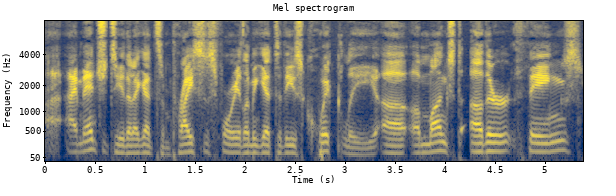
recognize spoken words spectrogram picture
I I mentioned to you that I got some prices for you. Let me get to these quickly. Uh, amongst other things,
